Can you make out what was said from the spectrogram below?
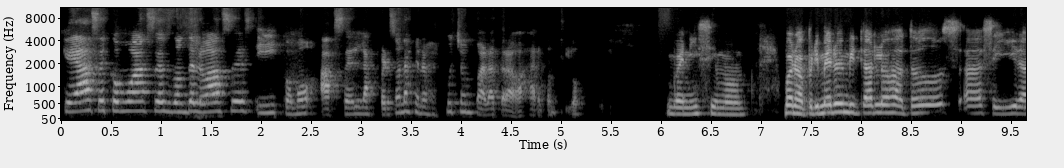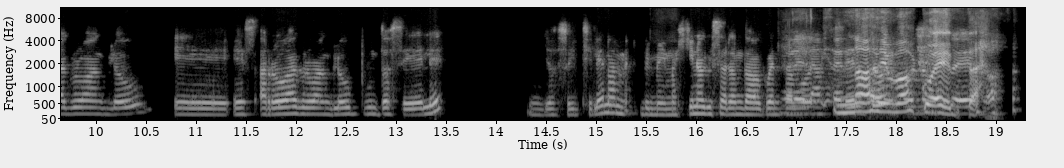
qué haces, cómo haces, dónde lo haces y cómo hacen las personas que nos escuchan para trabajar contigo. Buenísimo. Bueno, primero invitarlos a todos a seguir a Grow and Glow, eh, es arroba growandglow.cl yo soy chilena, me, imagino que se habrán dado cuenta. Nos dimos cuenta.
